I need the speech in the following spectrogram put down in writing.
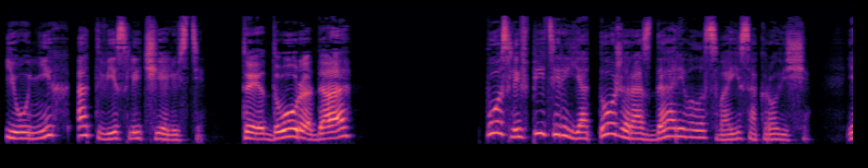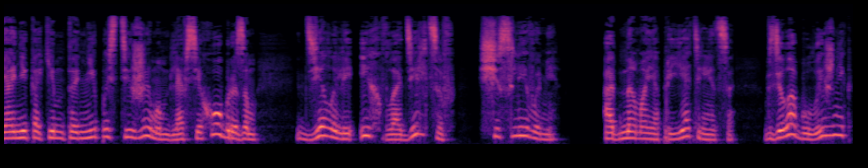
и у них отвисли челюсти. «Ты дура, да?» После в Питере я тоже раздаривала свои сокровища, и они каким-то непостижимым для всех образом делали их владельцев счастливыми. Одна моя приятельница взяла булыжник,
